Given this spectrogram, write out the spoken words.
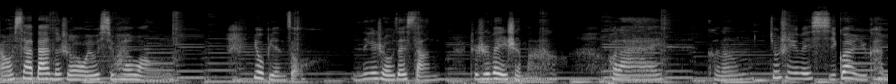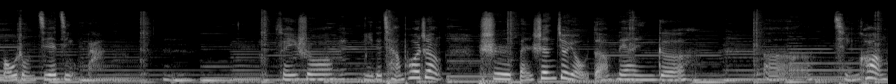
然后下班的时候，我又喜欢往右边走。那个时候在想，这是为什么？后来可能就是因为习惯于看某种街景吧。嗯，所以说你的强迫症是本身就有的那样一个呃情况，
